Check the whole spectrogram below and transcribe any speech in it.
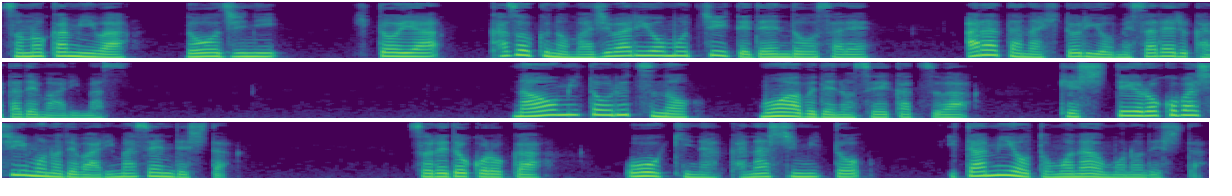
その神は同時に人や家族の交わりを用いて伝道され、新たな一人を召される方でもあります。ナオミとルツのモアブでの生活は、決して喜ばしいものではありませんでした。それどころか、大きな悲しみと痛みを伴うものでした。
